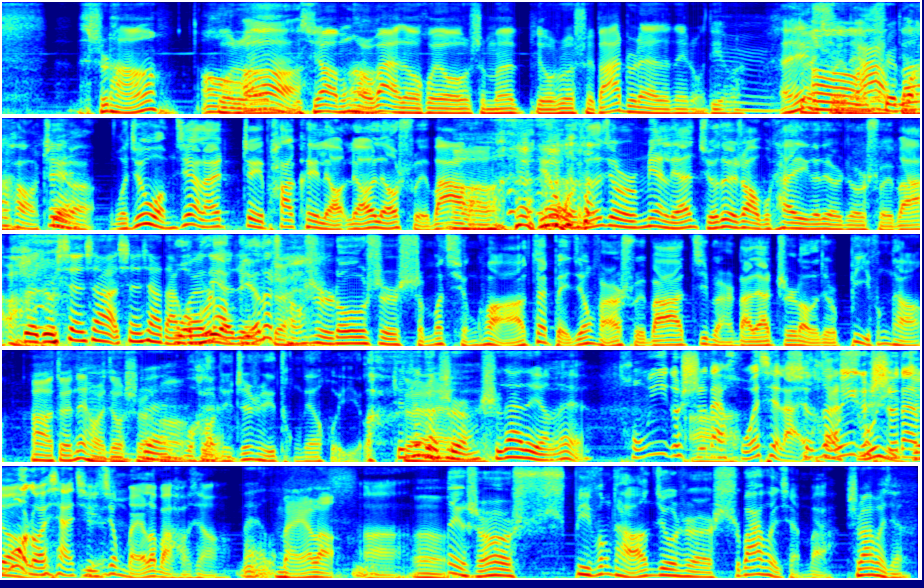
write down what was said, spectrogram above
食堂，或哦，者学校门口外头会有什么，比如说水吧之类的那种地方。嗯。哎，对水哦吧，水吧。我靠，这个我觉得我们接下来这一趴可以聊聊一聊水吧了，啊，因为我觉得就是面联绝对绕不开一个地儿，就是水吧。对，就是线下线下打我不知道。别的城市都是什么情况啊，在北京反正水吧基本上大家知道的就是避风塘，啊，对，那会儿就是，嗯。我靠，这真是一童年回忆了。这真的是时代的眼泪，同一个时代啊火起来，同一个时代没落下去。已。经没了吧？好像。没了。没了，嗯啊，嗯，那个时候避风塘就是十八块钱吧，十八块钱，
